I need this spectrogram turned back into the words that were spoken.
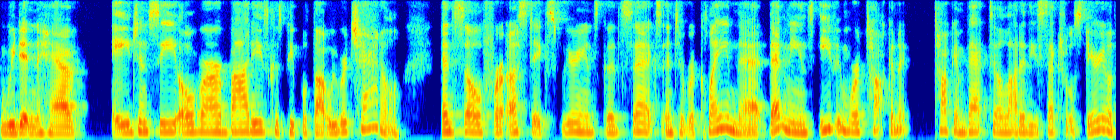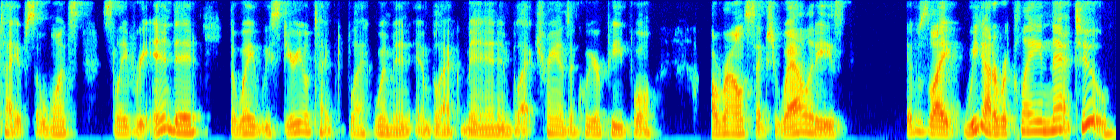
We didn't have agency over our bodies because people thought we were chattel. And so for us to experience good sex and to reclaim that, that means even we're talking talking back to a lot of these sexual stereotypes. So once slavery ended, the way we stereotyped black women and black men and black trans and queer people around sexualities, it was like we got to reclaim that too.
